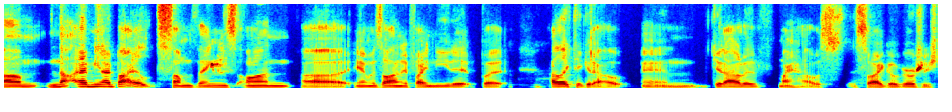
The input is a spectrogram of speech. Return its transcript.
Um, no, I mean, I buy some things on uh, Amazon if I need it, but I like to get out and get out of my house. So I go grocery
